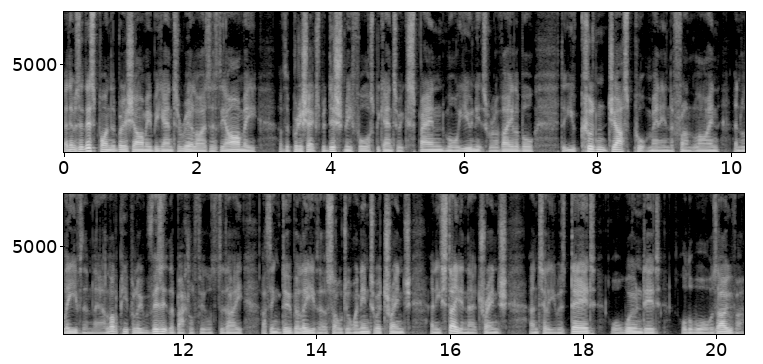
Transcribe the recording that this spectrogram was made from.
And it was at this point that the British Army began to realise, as the army of the British Expeditionary Force began to expand, more units were available, that you couldn't just put men in the front line and leave them there. A lot of people who visit the battlefields today, I think, do believe that a soldier went into a trench and he stayed in that trench until he was dead or wounded or the war was over.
